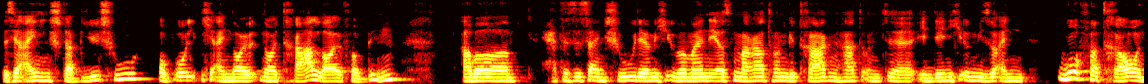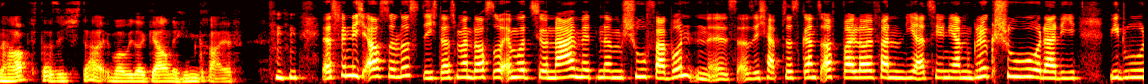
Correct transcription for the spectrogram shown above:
das ist ja eigentlich ein Stabilschuh, obwohl ich ein Neu Neutralläufer bin. Aber ja, das ist ein Schuh, der mich über meinen ersten Marathon getragen hat und äh, in den ich irgendwie so ein Urvertrauen habe, dass ich da immer wieder gerne hingreife. Das finde ich auch so lustig, dass man doch so emotional mit einem Schuh verbunden ist. Also ich habe das ganz oft bei Läufern, die erzählen, die haben einen Glücksschuh oder die, wie du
